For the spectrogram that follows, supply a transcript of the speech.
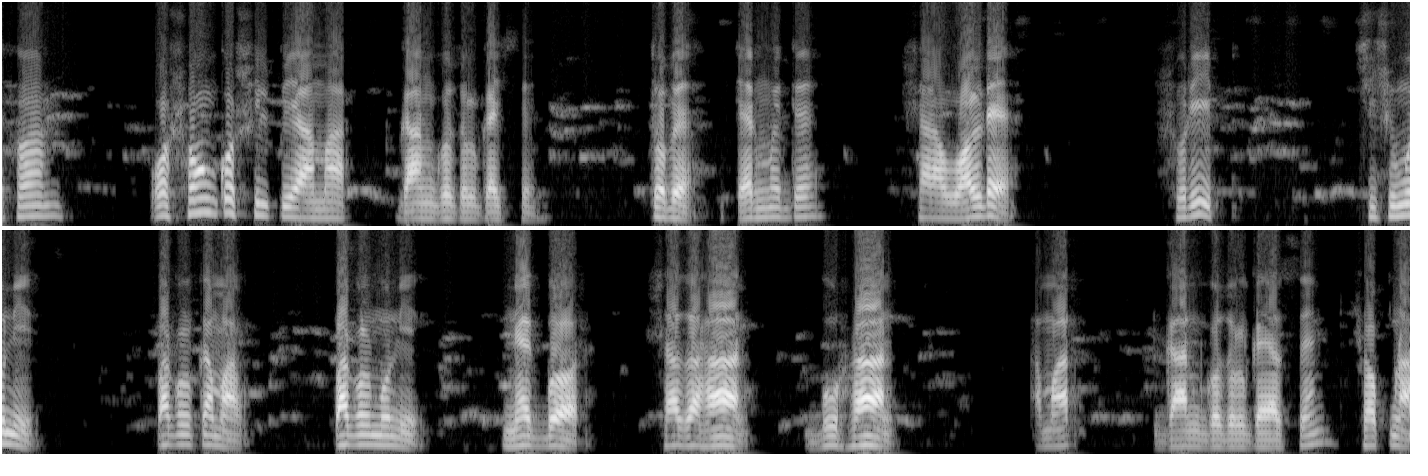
এখন অসংখ্য শিল্পী আমার গান, গজল গাইছে তবে এর মধ্যে সারা ওয়ার্ল্ডে শরীফ শিশুমণির পাগল কামাল পাগল মনির নেকবর, শাহজাহান, বুরহান, আমার গান গজল গাইছেন স্বপ্না,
